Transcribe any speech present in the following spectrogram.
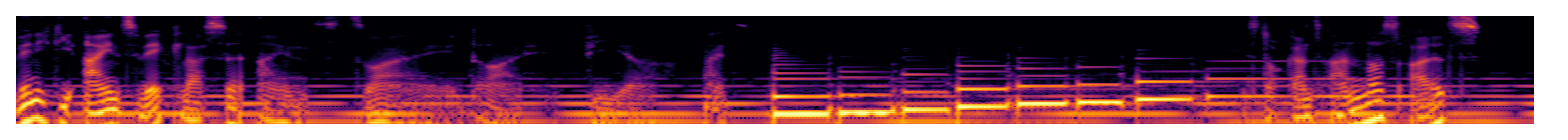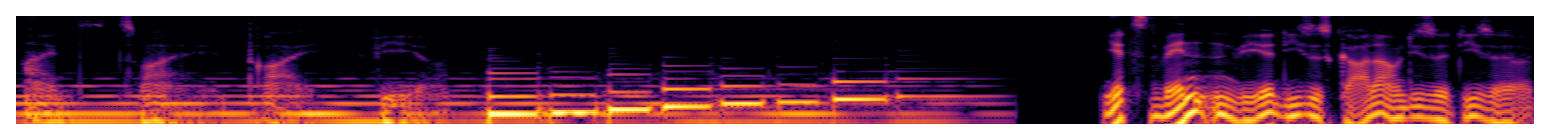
wenn ich die 1 weglasse. 1, 2, 3, 4, 1. ganz anders als 1, 2, 3, 4. Jetzt wenden wir diese Skala und diese, diese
